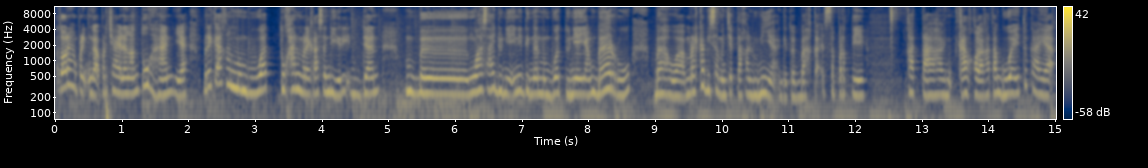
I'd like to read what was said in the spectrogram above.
atau orang yang nggak percaya dengan Tuhan ya mereka akan membuat Tuhan mereka sendiri dan menguasai dunia ini dengan membuat dunia yang baru bahwa mereka bisa menciptakan dunia gitu. Bahkan seperti kata kalau kata gue itu kayak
